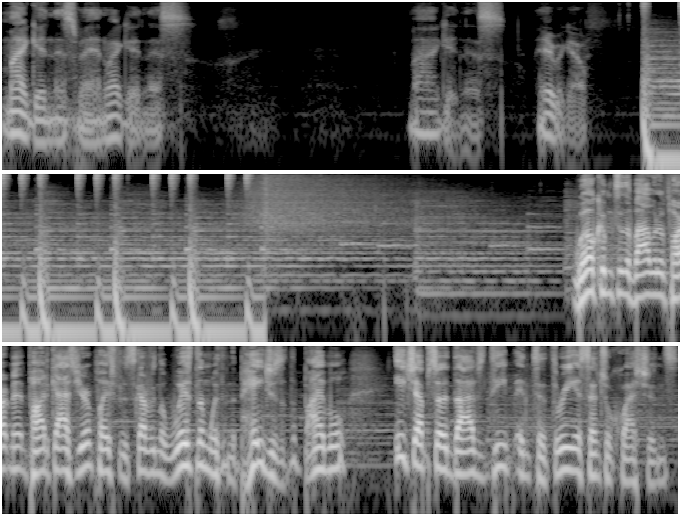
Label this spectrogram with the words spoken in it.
My goodness, man. My goodness. My goodness. Here we go. Welcome to the Bible Department Podcast, your place for discovering the wisdom within the pages of the Bible. Each episode dives deep into three essential questions.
